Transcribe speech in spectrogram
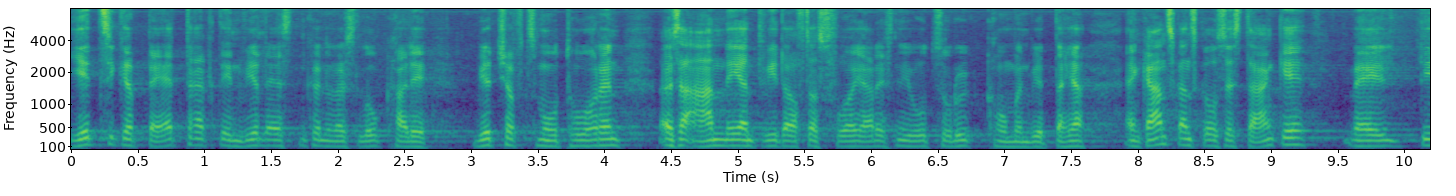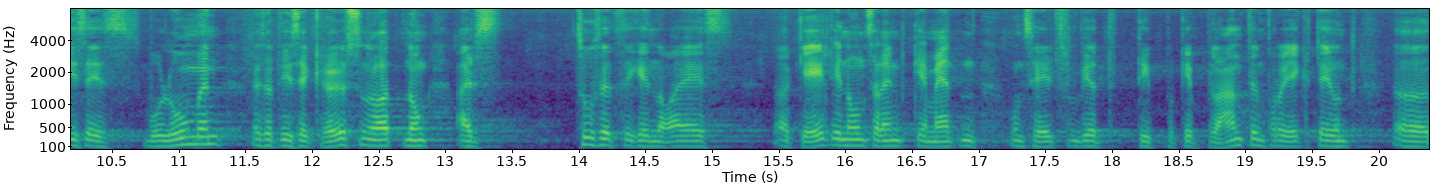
jetziger Beitrag, den wir leisten können als lokale Wirtschaftsmotoren, also annähernd wieder auf das Vorjahresniveau zurückkommen wird. Daher ein ganz, ganz großes Danke, weil dieses Volumen, also diese Größenordnung als zusätzliche neues äh, Geld in unseren Gemeinden uns helfen wird, die geplanten Projekte und äh,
